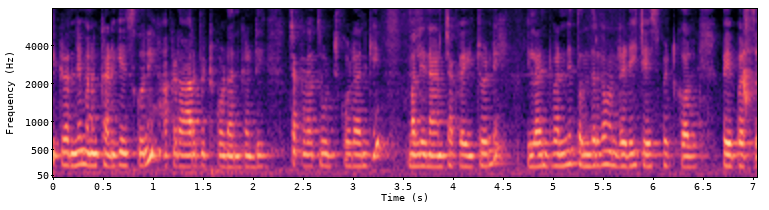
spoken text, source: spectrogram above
ఇక్కడ అన్నీ మనం కడిగేసుకొని అక్కడ ఆరబెట్టుకోవడానికండి చక్కగా తుడుచుకోవడానికి మళ్ళీ నాన్న చక్కగా చూడండి ఇలాంటివన్నీ తొందరగా మనం రెడీ చేసి పెట్టుకోవాలి. పేపర్స్.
